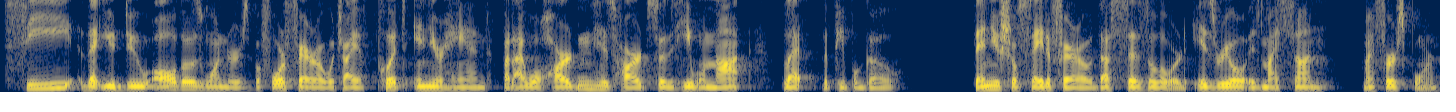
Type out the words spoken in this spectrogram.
see that you do all those wonders before Pharaoh, which I have put in your hand, but I will harden his heart so that he will not let the people go. Then you shall say to Pharaoh, Thus says the Lord, Israel is my son, my firstborn.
